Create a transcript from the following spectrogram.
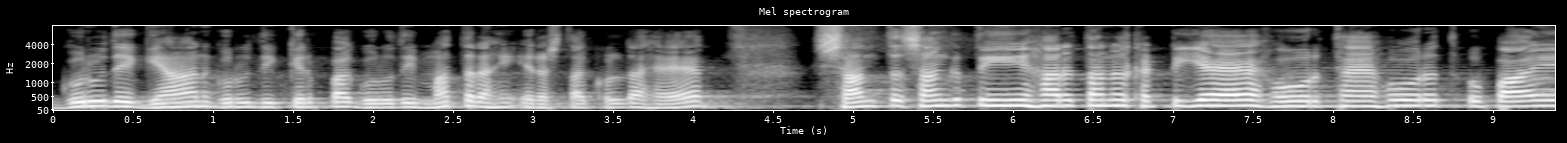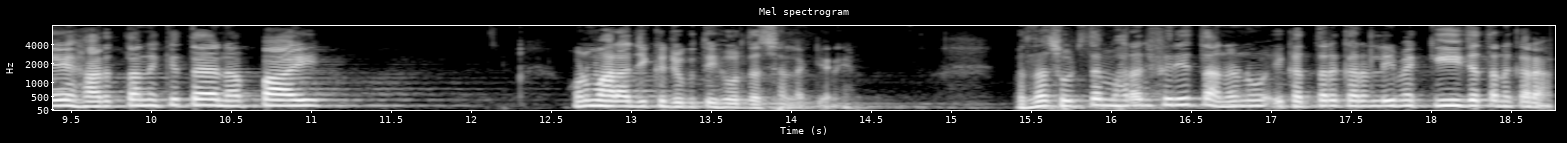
ਗੁਰੂ ਦੇ ਗਿਆਨ, ਗੁਰੂ ਦੀ ਕਿਰਪਾ, ਗੁਰੂ ਦੀ ਮਤ ਰਾਹੀਂ ਇਹ ਰਸਤਾ ਖੁੱਲਦਾ ਹੈ। ਸੰਤ ਸੰਗਤੀ ਹਰ ਤਨ ਖੱਟੀਐ, ਹੋਰ ਥੈ ਹੋਰਤ ਉਪਾਏ, ਹਰ ਤਨ ਕਿਤੈ ਨ ਪਾਈ। ਹੁਣ ਮਹਾਰਾਜ ਇੱਕ ਜੁਗਤੀ ਹੋਰ ਦੱਸਣ ਲੱਗੇ ਨੇ। ਬੰਦਾ ਸੋਚਦਾ, ਮਹਾਰਾਜ ਫਿਰ ਇਹ ਧਨ ਨੂੰ ਇਕੱਤਰ ਕਰਨ ਲਈ ਮੈਂ ਕੀ ਯਤਨ ਕਰਾਂ?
